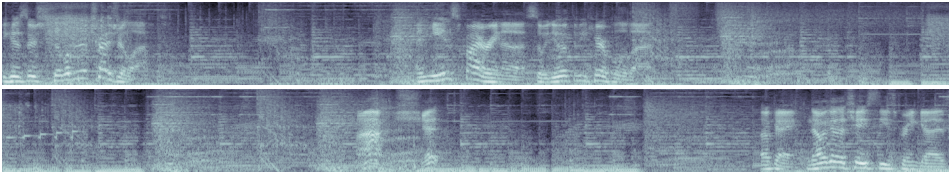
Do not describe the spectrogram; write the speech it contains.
Because there's still a bit of treasure left. And he is firing at us, so we do have to be careful of that. Ah, shit. Okay, now we gotta chase these green guys.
